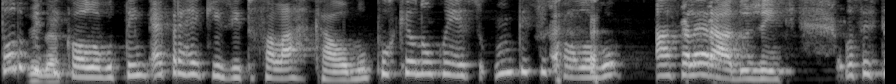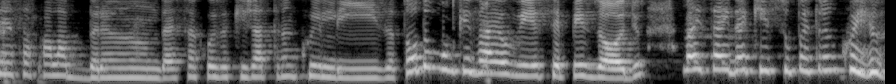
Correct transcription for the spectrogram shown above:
todo psicólogo tem é pré-requisito falar calmo, porque eu não conheço um psicólogo acelerado, gente. Vocês têm essa fala branda, essa coisa que já tranquiliza. Todo mundo que vai ouvir esse episódio vai sair daqui super tranquilo.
